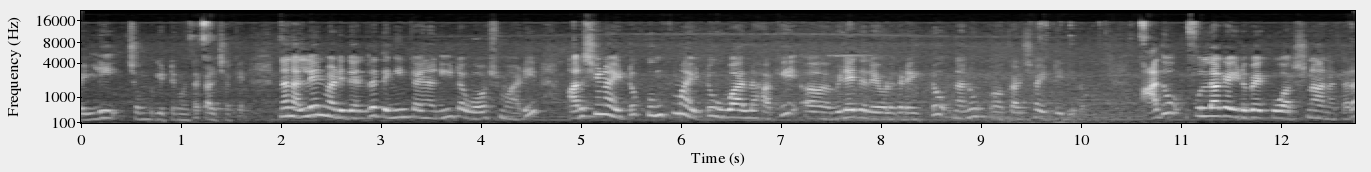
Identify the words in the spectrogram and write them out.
ಬೆಳ್ಳಿ ಚೊಂಬಿಗೆ ಇಟ್ಟಿರುವಂಥ ಕಳಶಕ್ಕೆ ನಾನು ಅಲ್ಲೇನು ಮಾಡಿದ್ದೆ ಅಂದರೆ ತೆಂಗಿನಕಾಯಿನ ನೀಟಾಗಿ ವಾಶ್ ಮಾಡಿ, ಅರಿಶಿಣ ಇಟ್ಟು, ಕುಂಕುಮ ಇಟ್ಟು ಹೂವು ಎಲ್ಲ ಹಾಕಿ ವಿಳೆದೆಲೆ ಒಳಗಡೆ ಇಟ್ಟು ನಾನು ಕಳಶ ಇಟ್ಟಿದ್ದಿದ್ದು ಅದು ಫುಲ್ಲಾಗೆ ಇಡಬೇಕು ಅರ್ಶನ ಅನ್ನೋ ಥರ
